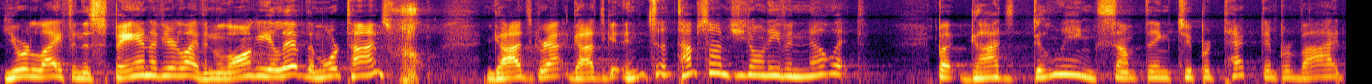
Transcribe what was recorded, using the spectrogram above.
your life in the span of your life, and the longer you live, the more times God's, God's and sometimes you don't even know it. But God's doing something to protect and provide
